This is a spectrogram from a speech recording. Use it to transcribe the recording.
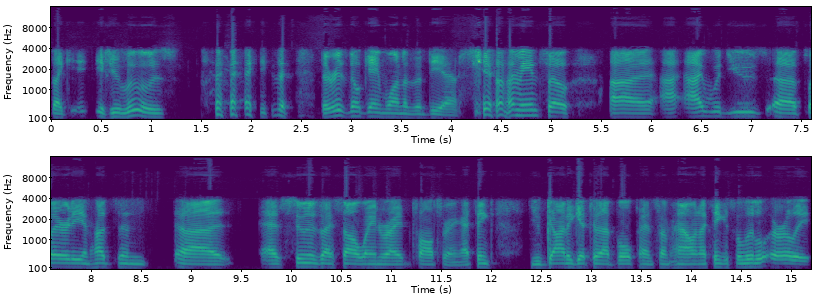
like. If you lose, there is no game one of the DS. You know what I mean? So uh, I, I would use uh, Flaherty and Hudson uh, as soon as I saw Wainwright faltering. I think you've got to get to that bullpen somehow, and I think it's a little early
